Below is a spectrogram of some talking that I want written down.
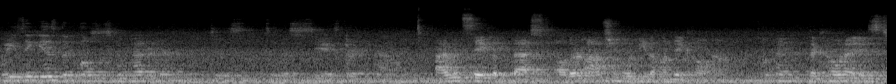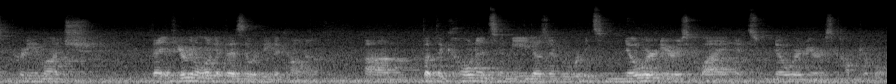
What do you think is the closest competitor to this to this CX-30 now? I would say the best other option would be the Hyundai Kona. Okay. The Kona is pretty much that if you're going to look at this, it would be the Kona. Um, but the Kona to me doesn't. It's nowhere near as quiet. and It's nowhere near as comfortable.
